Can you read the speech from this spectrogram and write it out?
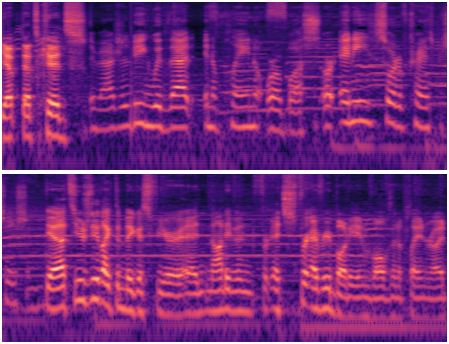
Yep, that's kids. Imagine being with that in a plane or a bus or any sort of transportation. Yeah, that's usually like the biggest fear, and not even for it's for everybody involved in a plane ride.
